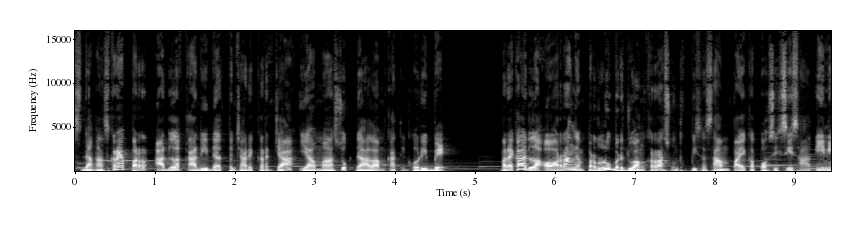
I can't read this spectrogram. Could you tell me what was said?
Sedangkan scrapper adalah kandidat pencari kerja yang masuk dalam kategori B. Mereka adalah orang yang perlu berjuang keras untuk bisa sampai ke posisi saat ini.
